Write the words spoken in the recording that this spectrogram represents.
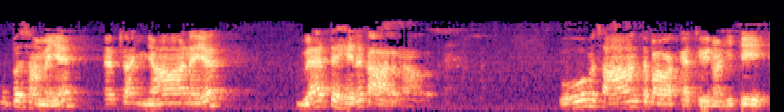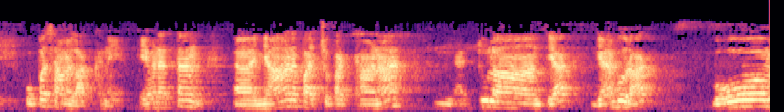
උපසමය නැත්නම් ඥාණය වැටහෙන කාරණාව. බොහොම සාන්ත බවක් ඇති වෙනවා හිතේ උපසම ලක්ෂණය. එහෙම නැත්නම් ඥානපච්චුපට්ඨාන අතුලාන්තයක් ගැඹුරක් බොහොම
